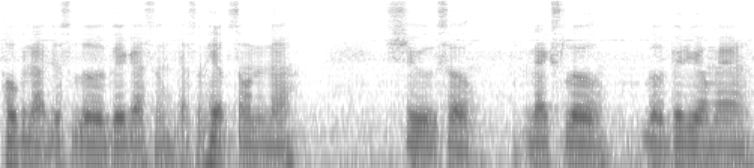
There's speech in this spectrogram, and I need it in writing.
poking out just a little bit. Got some got some hips on it now. Shoot, so next little little video, man.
